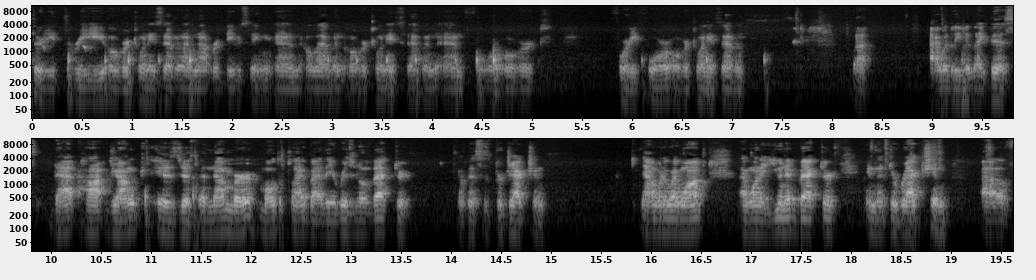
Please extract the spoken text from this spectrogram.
33 over 27, I'm not reducing, and 11 over 27, and 4 over 44 over 27. But I would leave it like this. That hot junk is just a number multiplied by the original vector. So this is projection. Now what do I want? I want a unit vector in the direction of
